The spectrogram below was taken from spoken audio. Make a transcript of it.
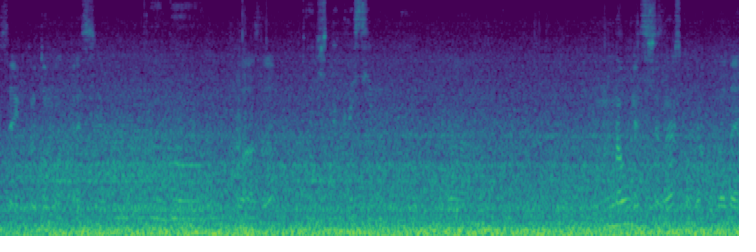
Смотри, какой туман красивый. Класс, да? Точно красиво. Ну, На улице сейчас знаешь, сколько погода?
